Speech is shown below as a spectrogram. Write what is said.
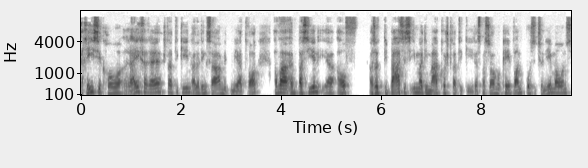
risikoreichere Strategien, allerdings auch mit mehr Ertrag, aber äh, basieren eher auf also die Basis immer die Makrostrategie, dass wir sagen, okay, wann positionieren wir uns,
